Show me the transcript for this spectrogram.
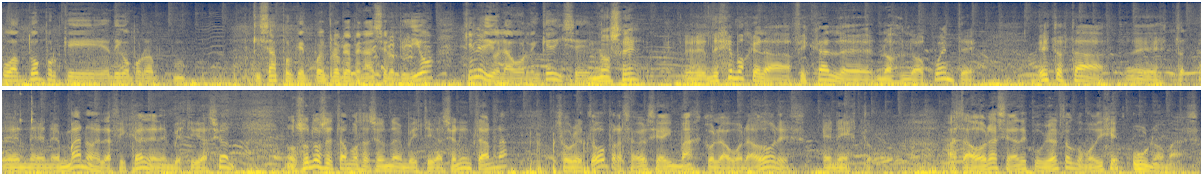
o actuó porque, digo, por quizás porque el propio penal se lo pidió? ¿Quién le dio la orden? ¿Qué dice? No sé. Eh, dejemos que la fiscal eh, nos lo cuente. Esto está, eh, en, manos de la fiscal en la investigación. Nosotros estamos haciendo una investigación interna, sobre todo para saber si hay más colaboradores en esto. Hasta ahora se ha descubierto, como dije, uno más,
